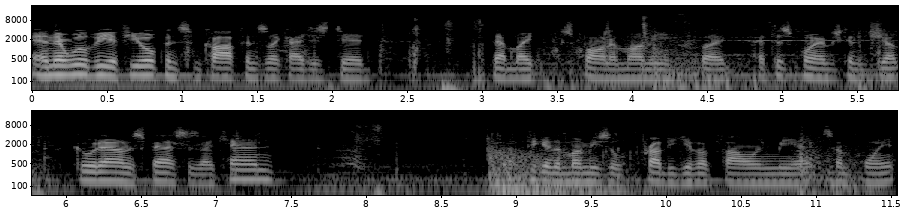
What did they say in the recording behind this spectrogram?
And there will be, if you open some coffins like I just did, that might spawn a mummy, but at this point I'm just going to jump, go down as fast as I can. I'm thinking the mummies will probably give up following me at some point.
